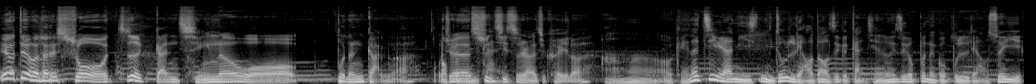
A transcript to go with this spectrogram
因为对我来说，我这感情呢，我不能赶了，我觉得顺其自然就可以了。啊，OK，那既然你你都聊到这个感情的东西，这个不能够不聊，所以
